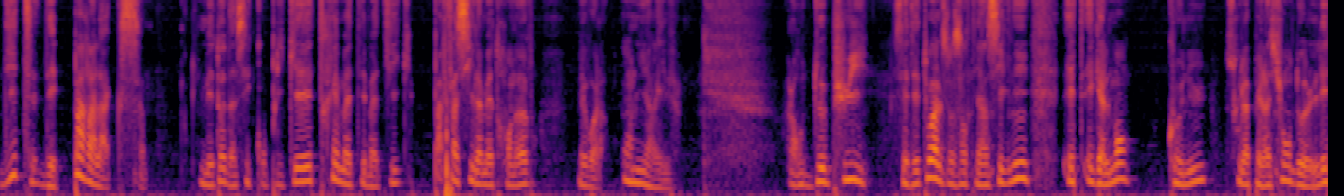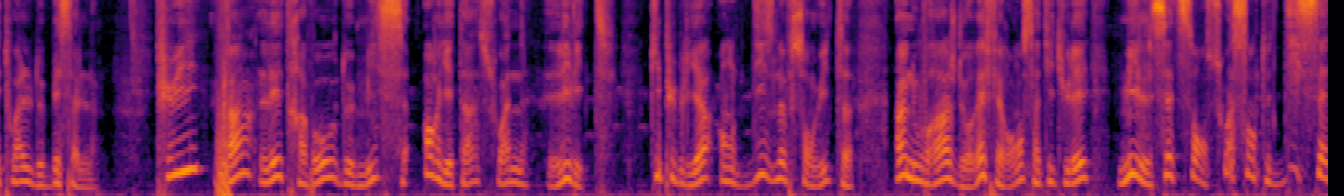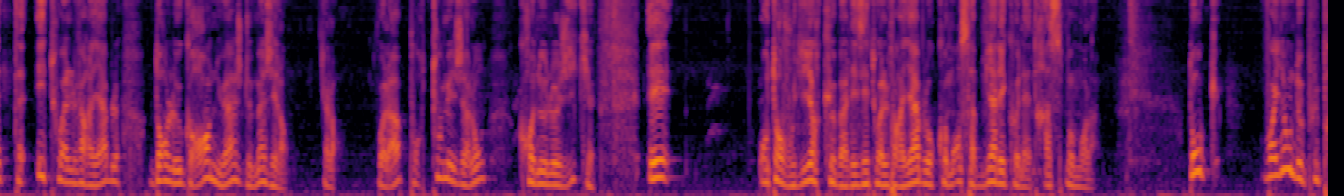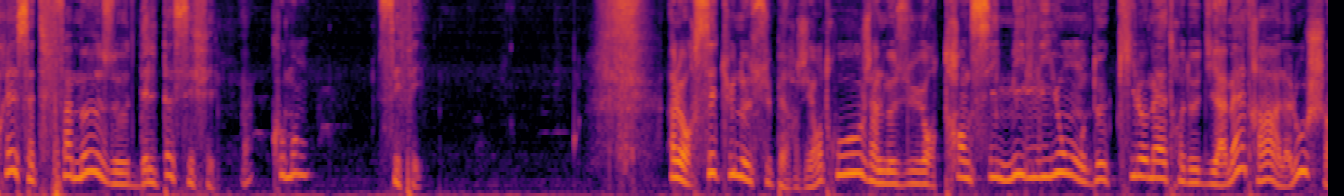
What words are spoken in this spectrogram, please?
dite des parallaxes. Une méthode assez compliquée, très mathématique, pas facile à mettre en œuvre, mais voilà, on y arrive. Alors depuis, cette étoile 61 Cygni est également connue sous l'appellation de l'étoile de Bessel. Puis vint les travaux de Miss Henrietta Swan Leavitt qui publia en 1908 un ouvrage de référence intitulé 1777 étoiles variables dans le grand nuage de Magellan. Alors voilà pour tous mes jalons chronologiques. Et autant vous dire que bah, les étoiles variables, on commence à bien les connaître à ce moment-là. Donc voyons de plus près cette fameuse delta Céphée. Hein. Comment c'est fait alors, c'est une super géante rouge, elle mesure 36 millions de kilomètres de diamètre hein, à la louche,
